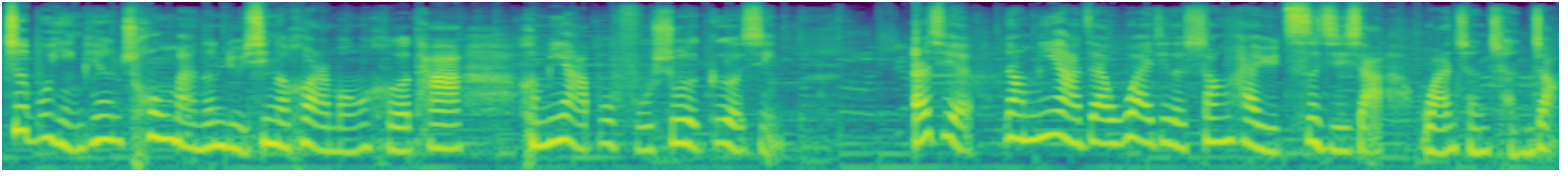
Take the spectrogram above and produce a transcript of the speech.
这部影片充满了女性的荷尔蒙和她和米娅不服输的个性。而且让米娅在外界的伤害与刺激下完成成长。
